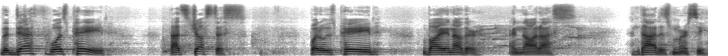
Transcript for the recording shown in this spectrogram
The death was paid. That's justice. But it was paid by another. and not us. And that is mercy.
